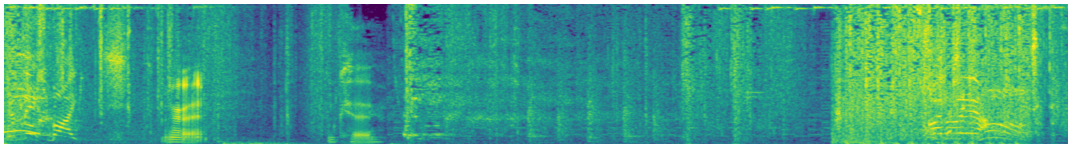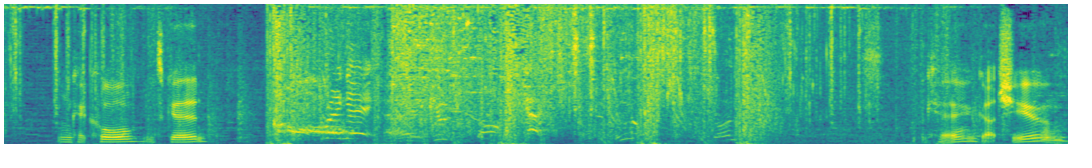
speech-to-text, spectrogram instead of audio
You missed, mate! Alright. Okay. Okay, cool. That's good. Bring it! Okay, got you.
